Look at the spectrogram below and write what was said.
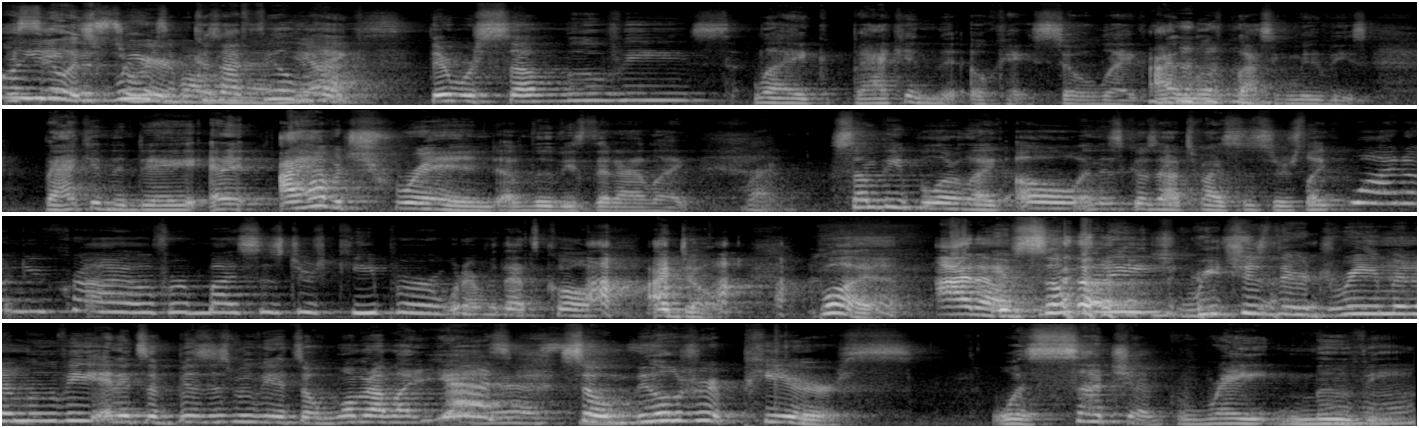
Well, you know, it's weird because I feel like there were some movies, like back in the okay, so like I love classic movies. Back in the day, and it, I have a trend of movies that I like. Some people are like, oh, and this goes out to my sisters, like, why don't you cry over my sister's keeper or whatever that's called? I don't. But I don't. if somebody reaches their dream in a movie and it's a business movie, it's a woman, I'm like, yes. Yes, so Mildred Pierce was such a great movie. Mm-hmm.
